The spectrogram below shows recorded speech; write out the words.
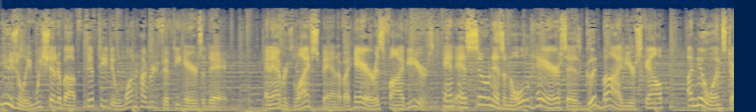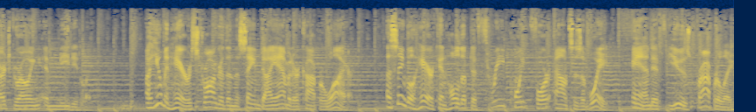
Usually, we shed about 50 to 150 hairs a day. An average lifespan of a hair is 5 years, and as soon as an old hair says goodbye to your scalp, a new one starts growing immediately. A human hair is stronger than the same diameter copper wire. A single hair can hold up to 3.4 ounces of weight, and if used properly,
